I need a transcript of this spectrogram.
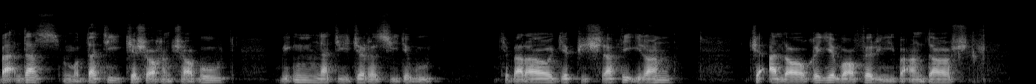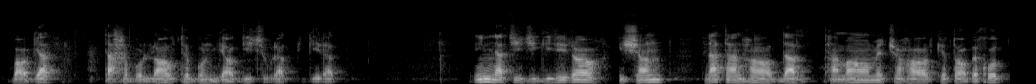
بعد از مدتی که شاهنشاه بود به این نتیجه رسیده بود که برای پیشرفت ایران که علاقه وافری به آن داشت باید تحولات بنیادی صورت بگیرد. این نتیجه گیری را ایشان نه تنها در تمام چهار کتاب خود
